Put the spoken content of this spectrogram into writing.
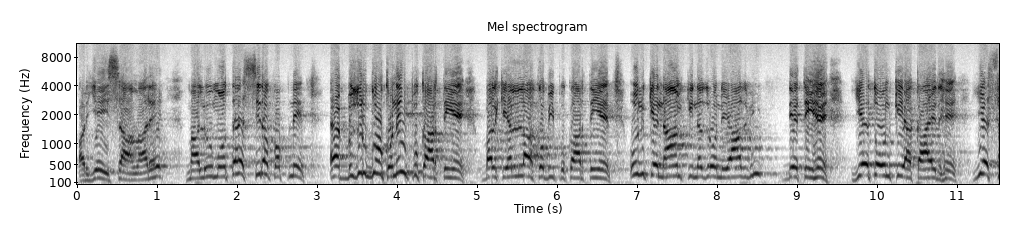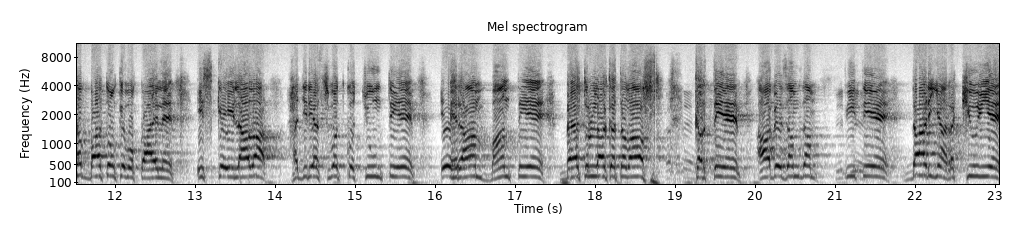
اور یہ حصہ ہمارے معلوم ہوتا ہے، صرف اپنے بزرگوں کو نہیں پکارتے ہیں، بلکہ اللہ کو بھی پکارتے ہیں۔ ان کے نام کی نظر و نیاز بھی دیتی ہیں۔ یہ تو ان کی عقائد ہیں۔ یہ سب باتوں کے وہ قائل ہیں۔ اس کے علاوہ حجر اسود کو چومتے ہیں، احرام باندھتے ہیں، بیت اللہ کا طواف کرتے ہیں، آب زمزم پیتے ہیں، داڑیاں رکھی ہوئی ہیں،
